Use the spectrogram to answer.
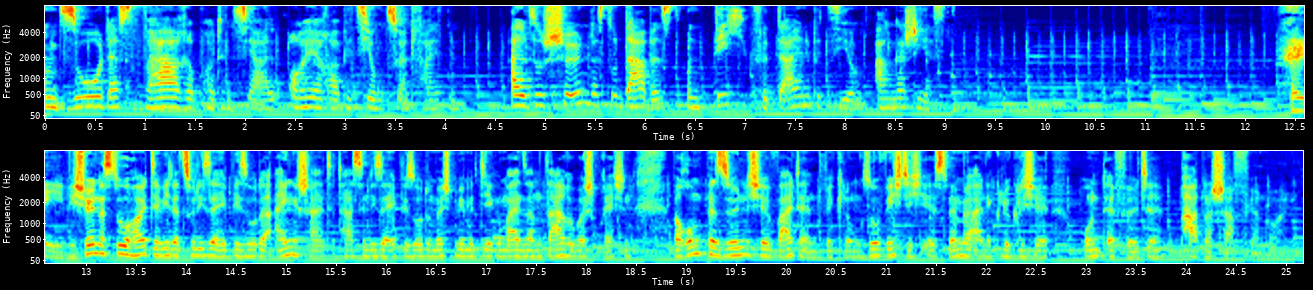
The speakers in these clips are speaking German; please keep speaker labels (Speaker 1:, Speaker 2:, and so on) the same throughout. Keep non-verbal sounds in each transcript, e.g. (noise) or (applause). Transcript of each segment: Speaker 1: und so das wahre Potenzial eurer Beziehung zu entfalten. Also schön, dass du da bist und dich für deine Beziehung engagierst.
Speaker 2: Hey, wie schön, dass du heute wieder zu dieser Episode eingeschaltet hast. In dieser Episode möchten wir mit dir gemeinsam darüber sprechen, warum persönliche Weiterentwicklung so wichtig ist, wenn wir eine glückliche und erfüllte Partnerschaft führen wollen.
